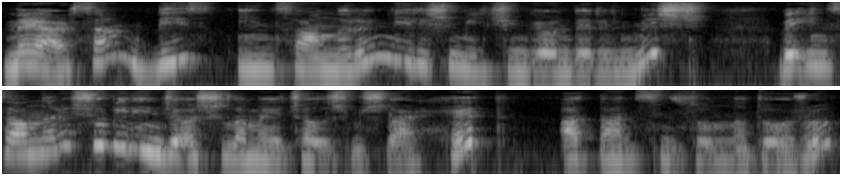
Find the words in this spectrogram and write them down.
meğersem biz insanların gelişimi için gönderilmiş ve insanlara şu bilinci aşılamaya çalışmışlar hep Atlantis'in sonuna doğru.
